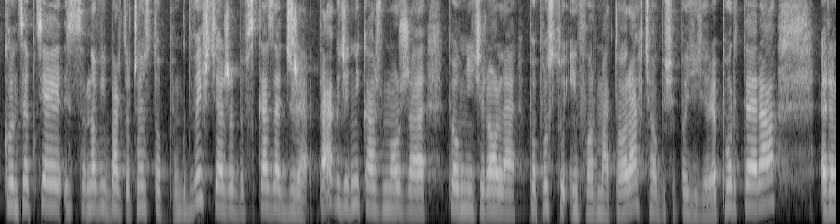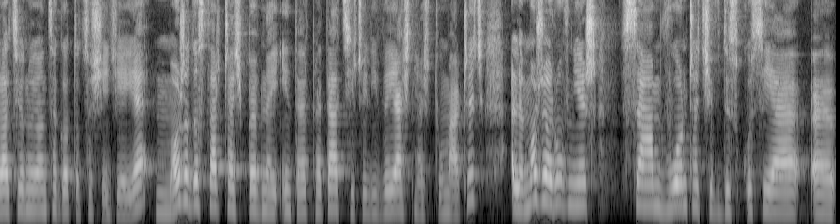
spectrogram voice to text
koncepcja stanowi bardzo często punkt wyjścia, żeby wskazać, że tak, dziennikarz może pełnić rolę po prostu informatora, chciałoby się powiedzieć reportera, relacjonującego to, co się dzieje, może dostarczać pewnej interpretacji, czyli wyjaśniać, tłumaczyć, ale może również sam włączać się w dyskusję e,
